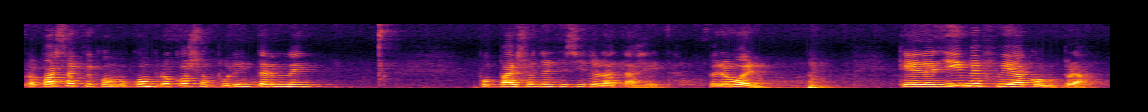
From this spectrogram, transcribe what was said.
lo que pasa es que como compro cosas por internet, pues para eso necesito la tarjeta. Pero bueno, que de allí me fui a comprar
